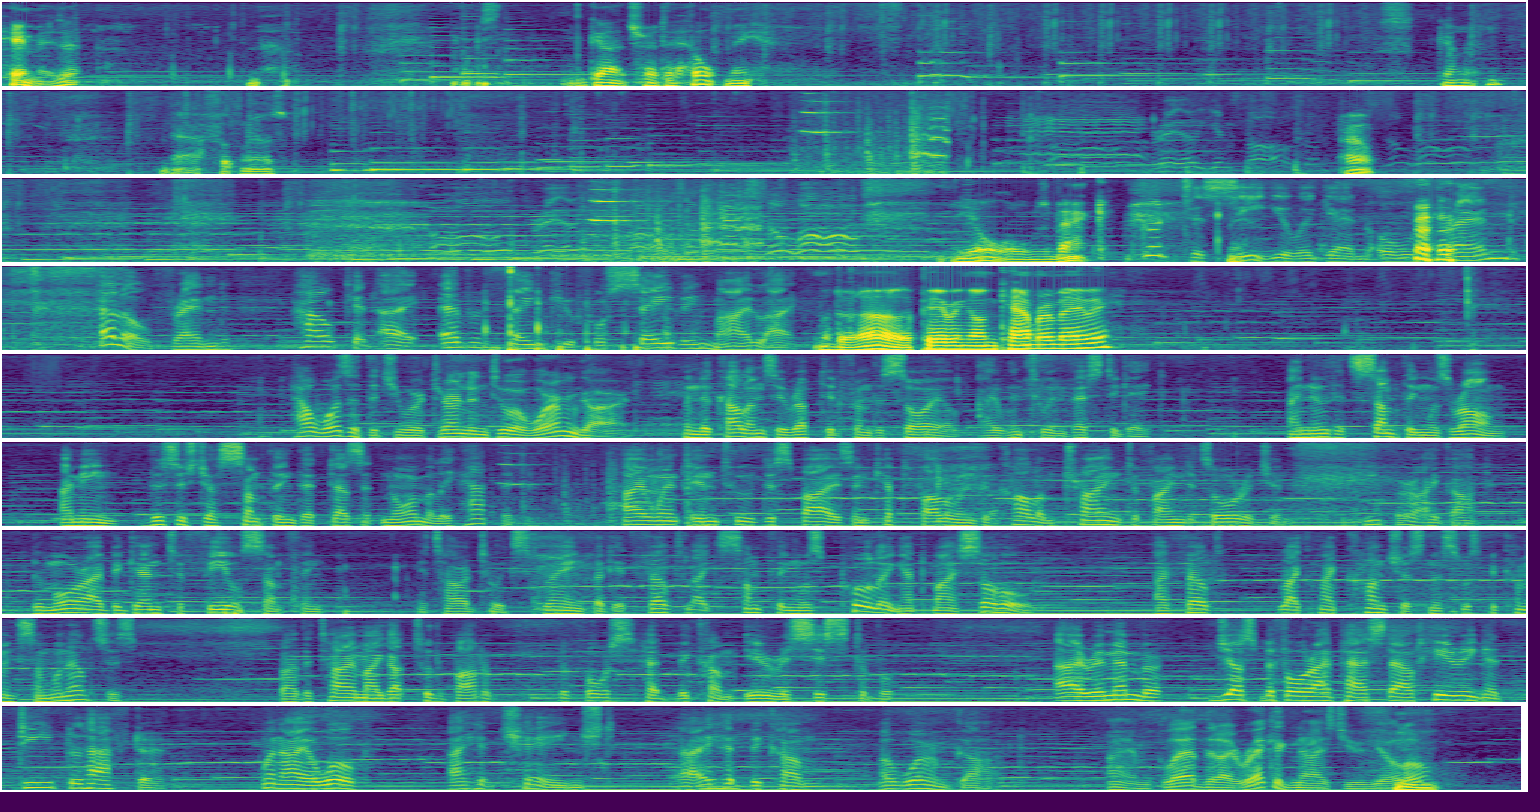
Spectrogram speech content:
Him, is it? No. The guy that tried to help me. Skeleton? Nah, fuck knows. To see you again, old friend. Hello, friend. How can I ever thank you for saving my life? I don't know, appearing on camera maybe? How was it that you were turned into a worm guard? When the columns erupted from the soil, I went to investigate. I knew that something was wrong. I mean, this is just something that doesn't normally happen. I went into despise and kept following the column, trying to find its origin. The deeper I got, the more I began to feel something. It's hard to explain, but it felt like something was pulling at my soul. I felt like my consciousness was becoming someone else's. By the time I got to the bottom, the force had become irresistible. I remember just before I passed out hearing a deep laughter. When I awoke, I had changed. I had become a worm god. I am glad that I recognized you, Iolo. Hmm.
